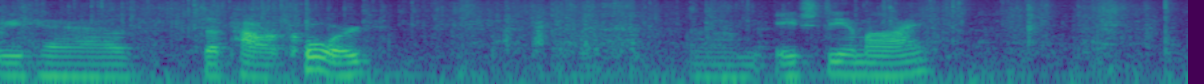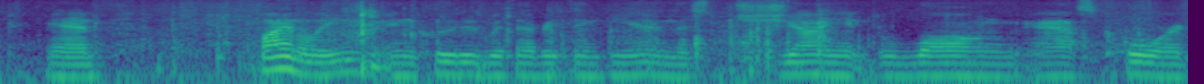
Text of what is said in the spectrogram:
We have the power cord, um, HDMI, and finally, included with everything here in this giant long ass cord,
